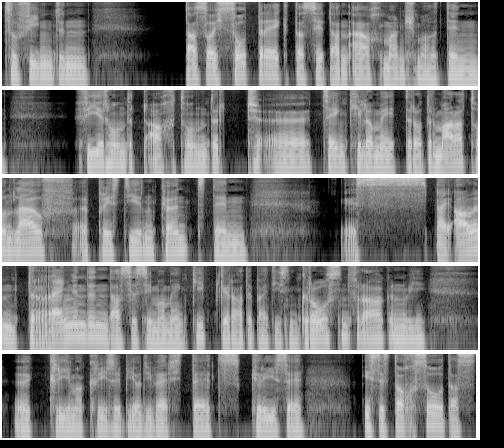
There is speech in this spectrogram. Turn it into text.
zu finden, das euch so trägt, dass ihr dann auch manchmal den 400, 800, äh, 10 Kilometer oder Marathonlauf äh, prestieren könnt, denn es bei allem Drängenden, das es im Moment gibt, gerade bei diesen großen Fragen wie äh, Klimakrise, Biodiversitätskrise, ist es doch so, dass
